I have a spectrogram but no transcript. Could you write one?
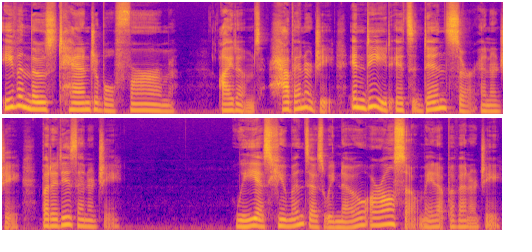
even those tangible, firm items have energy. Indeed, it's denser energy, but it is energy. We, as humans, as we know, are also made up of energy.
